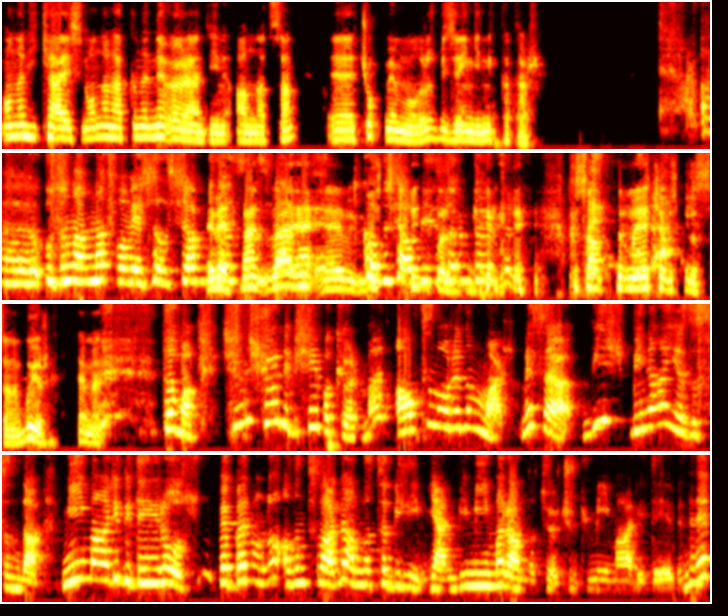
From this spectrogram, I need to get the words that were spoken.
onların hikayesini, onların hakkında ne öğrendiğini anlatsan e, çok memnun oluruz. Bir zenginlik katar. Ee, uzun anlatmamaya çalışacağım. Evet ben, ben e, konuşan bir insanım. Kısalttırmaya çalışırız sana. Buyur hemen. Tamam. Şimdi şöyle bir şey bakıyorum ben. Altın oranım var. Mesela bir bina yazısında mimari bir değeri olsun ve ben onu alıntılarla anlatabileyim. Yani bir mimar anlatıyor çünkü mimari değerini.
